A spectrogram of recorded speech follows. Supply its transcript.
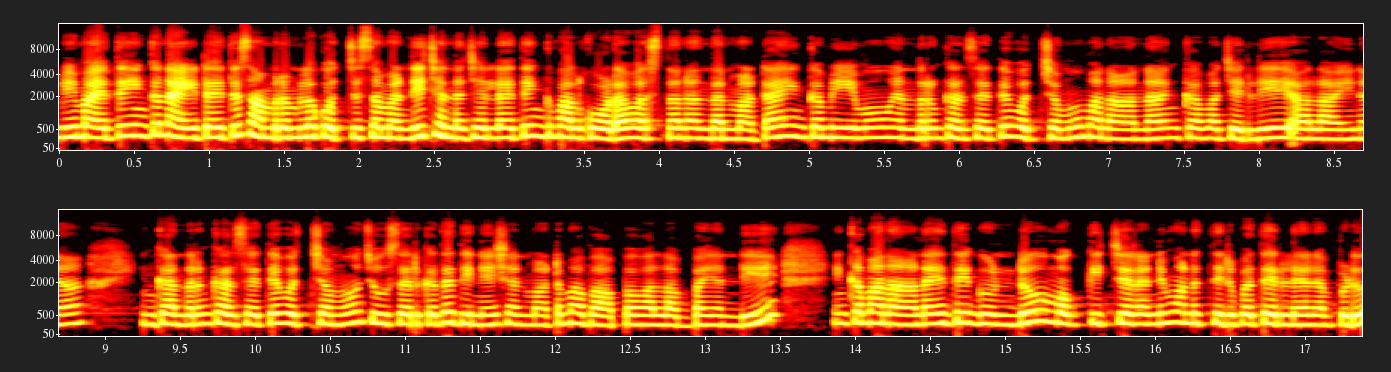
మేమైతే ఇంక నైట్ అయితే సంబరంలోకి వచ్చేసామండి. చిన్న చెల్లి అయితే ఇంకా వాళ్ళు కూడా వస్తానందనమాట. ఇంకా మేము అందరం కలిసి అయితే వచ్చాము. మా నాన్న ఇంకా మా చెల్లి ఆళ్ళ ఆయన ఇంక అందరం కలిసి అయితే వచ్చాము. చూశారు కదా! దినేష్ అనమాట మా బాప వాళ్ళ అబ్బాయి అండి. ఇంకా మా నాన్న అయితే గుండు మొక్కిచ్చారండి మొన్న తిరుపతి వెళ్ళినప్పుడు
